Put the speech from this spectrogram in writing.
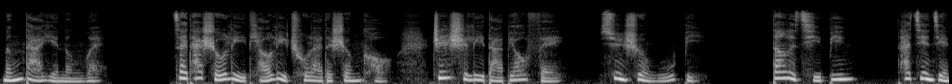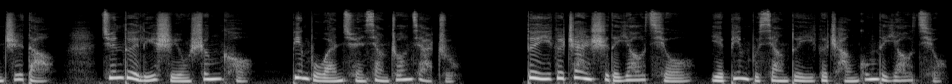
能打也能喂，在他手里调理出来的牲口真是力大膘肥，驯顺无比。当了骑兵，他渐渐知道，军队里使用牲口，并不完全像庄稼主。对一个战士的要求也并不像对一个长工的要求，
